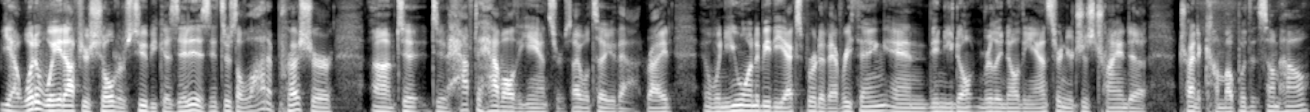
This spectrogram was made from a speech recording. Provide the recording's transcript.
Yeah, what a weight off your shoulders too, because it is. It, there's a lot of pressure um, to to have to have all the answers. I will tell you that, right? And when you want to be the expert of everything, and then you don't really know the answer, and you're just trying to trying to come up with it somehow.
